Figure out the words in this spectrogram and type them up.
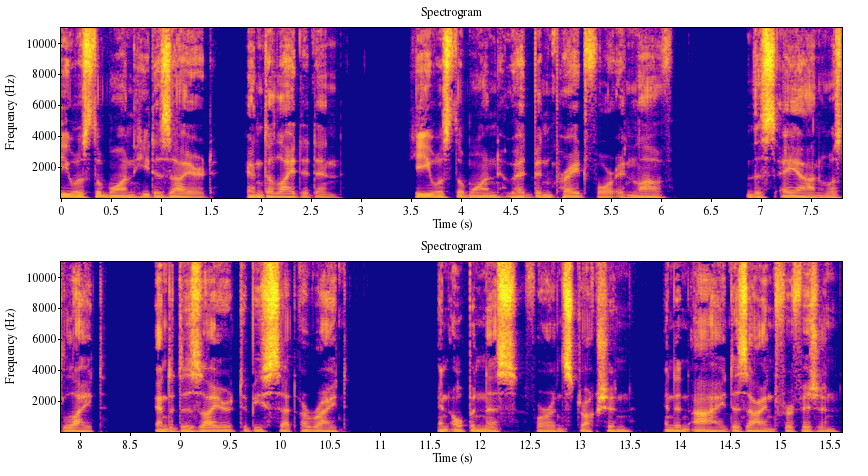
he was the one he desired and delighted in. He was the one who had been prayed for in love. This aeon was light and a desire to be set aright, an openness for instruction and an eye designed for vision,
